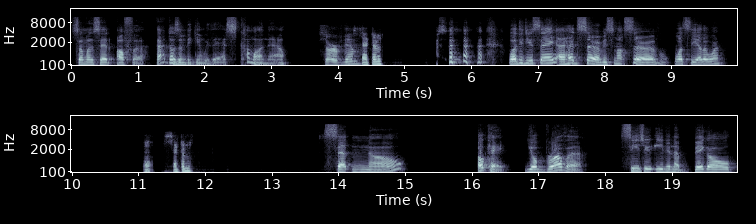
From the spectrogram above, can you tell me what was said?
Someone said offer. That doesn't begin with S. Come on now. Serve them. Settle. what did you say? I heard serve. It's not serve. What's the other one? Uh, settle. Set no. Okay. Your brother sees you eating a big old,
